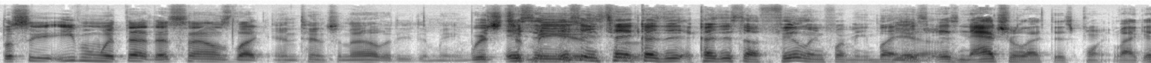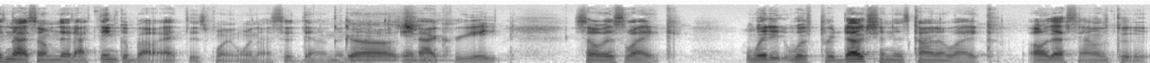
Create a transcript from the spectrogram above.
But see, even with that, that sounds like intentionality to me, which to It's me it's is intent the- because it, it's a feeling for me, but it's Yeah. it's natural at this point. Like it's not something that I think about at this point when I sit down and, I, and I create. So it's like with it with production, it's kind of like, oh, that sounds good.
